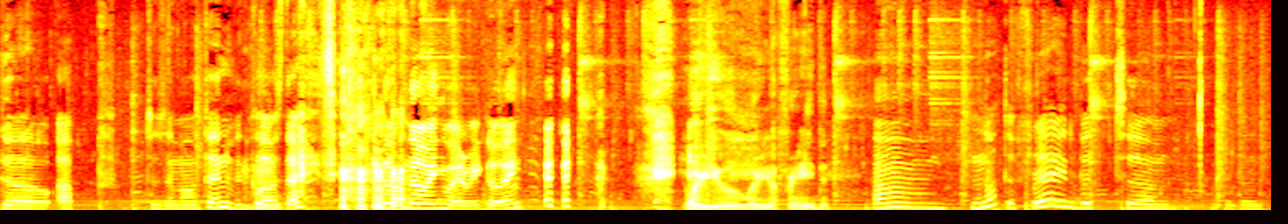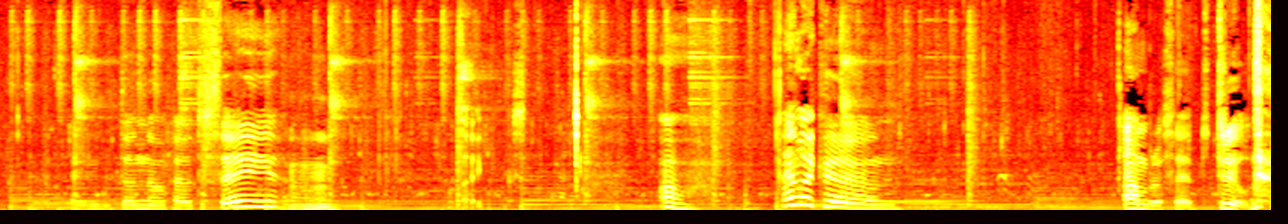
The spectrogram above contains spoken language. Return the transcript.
go up to the mountain with closed eyes, not knowing where we're going. Were you were you afraid? Um, not afraid, but um, I don't, I don't know how to say. Um, Like, oh, I like. Um, Ambro said, thrilled.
